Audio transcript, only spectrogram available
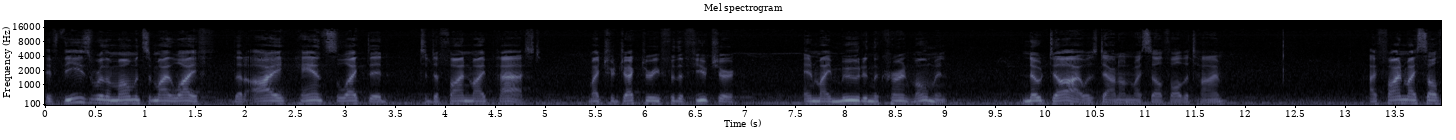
If these were the moments of my life that I hand selected to define my past, my trajectory for the future, and my mood in the current moment, no duh, I was down on myself all the time. I find myself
